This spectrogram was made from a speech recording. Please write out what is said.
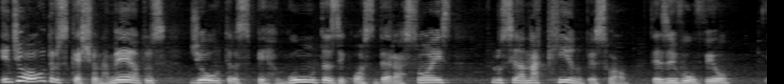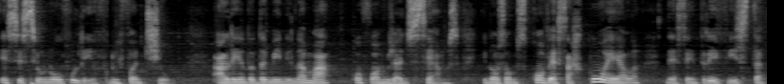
e de outros questionamentos, de outras perguntas e considerações, Luciana Aquino, pessoal, desenvolveu esse seu novo livro infantil, A Lenda da Menina Má, conforme já dissemos. E nós vamos conversar com ela nessa entrevista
